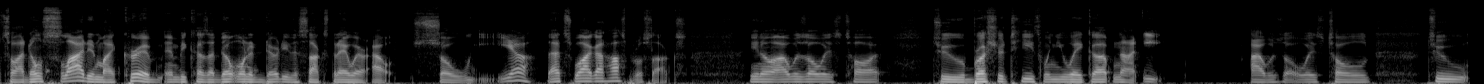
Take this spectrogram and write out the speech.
So i don't slide in my crib and because i don't want to dirty the socks that i wear out. So yeah that's why i got hospital socks. You know i was always taught to brush your teeth when you wake up not eat. I was always told to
